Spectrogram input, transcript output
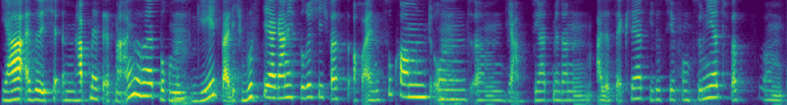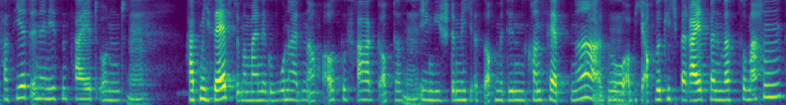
Ja, also ich ähm, habe mir es erstmal angehört, worum mhm. es geht, weil ich wusste ja gar nicht so richtig, was auf einen zukommt. Mhm. Und ähm, ja, sie hat mir dann alles erklärt, wie das hier funktioniert, was ähm, passiert in der nächsten Zeit und mhm hat mich selbst über meine Gewohnheiten auch ausgefragt, ob das mhm. irgendwie stimmig ist, auch mit dem Konzept. Ne? Also mhm. ob ich auch wirklich bereit bin, was zu machen.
